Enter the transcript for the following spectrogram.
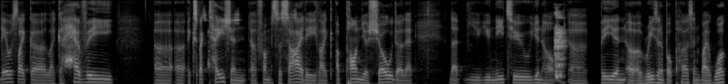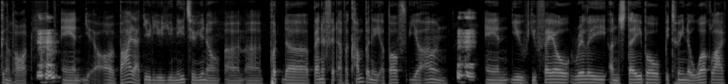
there was like a like a heavy uh, uh, expectation uh, from society like upon your shoulder that that you, you need to you know uh, be in a, a reasonable person by working a lot. Hmm and or by that you, you you need to you know um, uh, put the benefit of a company above your own. Hmm and you you feel really unstable between the work life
